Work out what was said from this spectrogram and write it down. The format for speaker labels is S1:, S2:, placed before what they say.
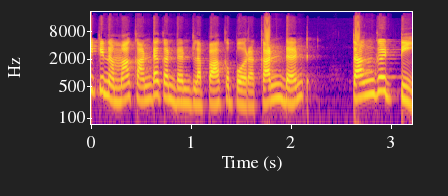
S1: இன்னைக்கு நம்ம கண்ட கண்டென்ட்ல பார்க்க போற கண்டென்ட் தங்க டீ.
